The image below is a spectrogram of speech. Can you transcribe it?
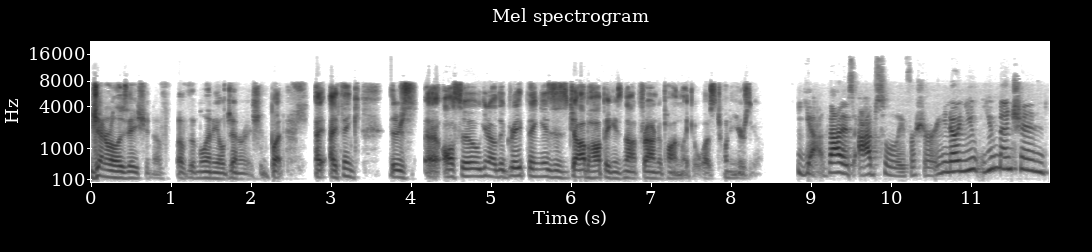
generalization of of the millennial generation. But i, I think there's uh, also you know the great thing is is job hopping is not frowned upon like it was 20 years ago. Yeah that is absolutely for sure. You know and you you mentioned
